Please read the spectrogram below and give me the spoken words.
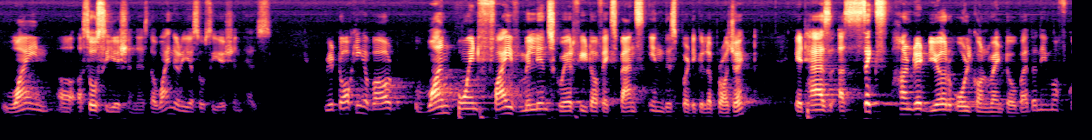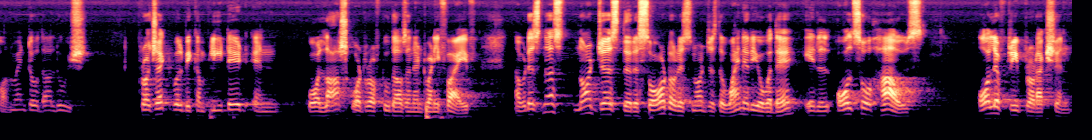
wine uh, association is, the winery association is. We're talking about 1.5 million square feet of expanse in this particular project. It has a 600 year old convento by the name of Convento da Luz. Project will be completed in last quarter of 2025. Now it is not, just the resort or it's not just the winery over there. It'll also house olive tree production,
